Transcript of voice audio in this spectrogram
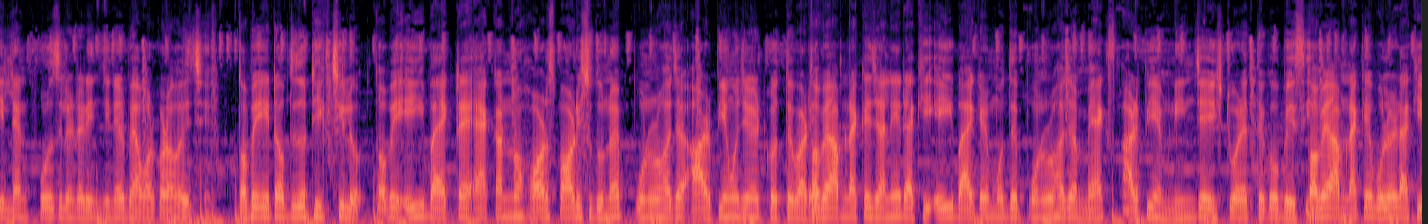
ইনলাইন ফোর সিলিন্ডার ইঞ্জিনের ব্যবহার করা হয়েছে। তবে এটা অবধি তো ঠিক ছিল, তবে এই বাইকটা একান্ন হর্স পাওয়ারই শুধু নয় পনেরো হাজার আরপিএমও জেনারেট করতে পারে। তবে আপনাকে জানিয়ে রাখি, এই বাইকের মধ্যে পনেরো হাজার ম্যাক্স আরপিএম নিনজা স্টোয়ারের থেকেও বেশি। তবে আপনাকে বলে রাখি,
